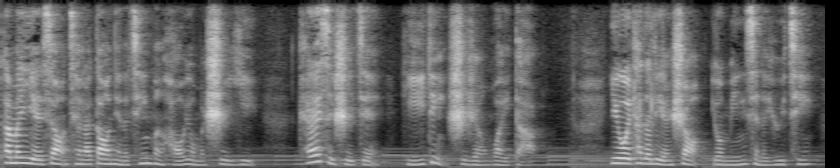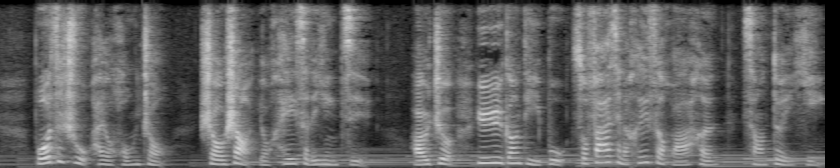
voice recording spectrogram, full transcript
他们也向前来悼念的亲朋好友们示意。凯西事件一定是人为的，因为他的脸上有明显的淤青，脖子处还有红肿，手上有黑色的印记，而这与浴缸底部所发现的黑色划痕相对应。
